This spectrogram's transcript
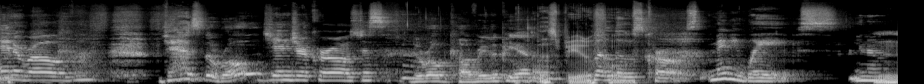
in a robe, Yes, the robe. ginger curls, just The robe covering the piano. That's beautiful. but loose curls, maybe waves, you know,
